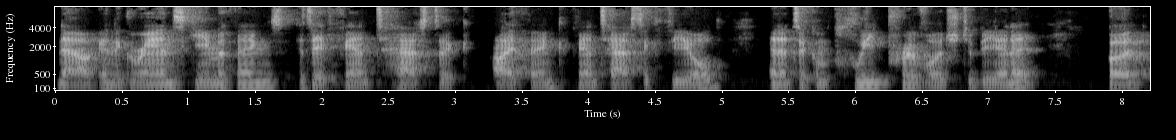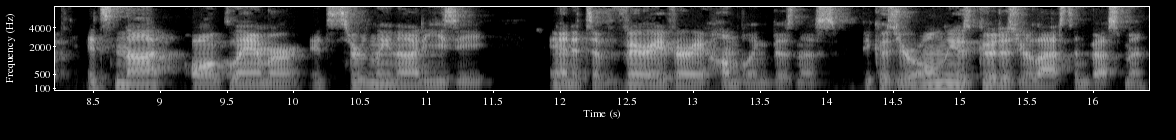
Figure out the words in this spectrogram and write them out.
Now, in the grand scheme of things, it's a fantastic, I think, fantastic field, and it's a complete privilege to be in it but it's not all glamour. It's certainly not easy. And it's a very, very humbling business because you're only as good as your last investment.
